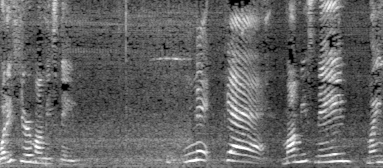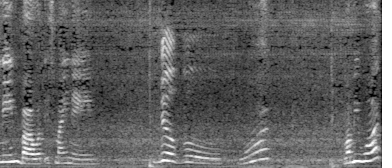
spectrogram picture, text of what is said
What is your mommy's name? Mickey. Mommy's name? My name ba? What is my name? Boo-boo. What? Mommy, what?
